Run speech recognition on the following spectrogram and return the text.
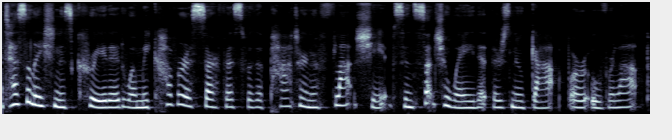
A tessellation is created when we cover a surface with a pattern of flat shapes in such a way that there's no gap or overlap.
